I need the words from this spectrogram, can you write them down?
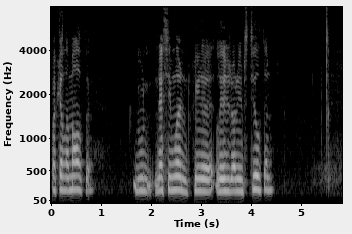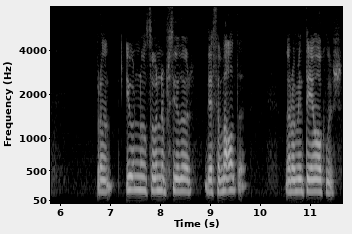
Para aquela malta do décimo ano que ainda lê Jerónimo Stilton. Pronto eu não sou um apreciador dessa malta. Normalmente têm óculos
